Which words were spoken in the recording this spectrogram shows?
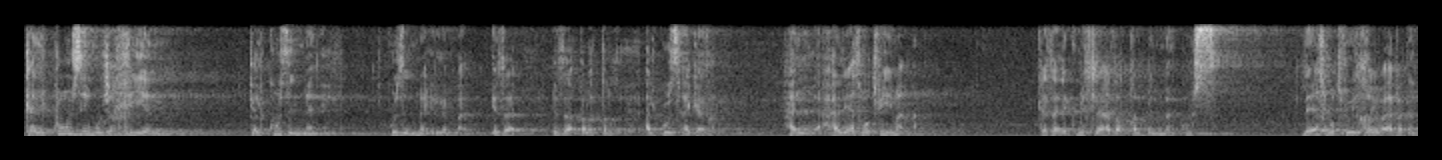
كالكوز مجخيا. كالكوز المائل. الكوز المائي لما إذا إذا قلبت الكوز هكذا. هل هل يثبت فيه ماء؟ كذلك مثل هذا القلب المنكوس. لا يثبت فيه الخير أبدا.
